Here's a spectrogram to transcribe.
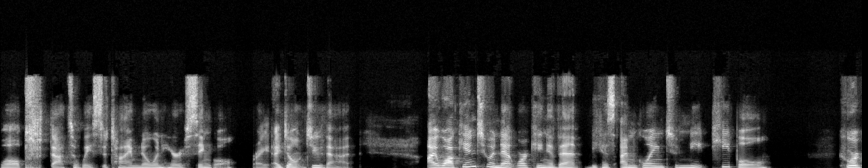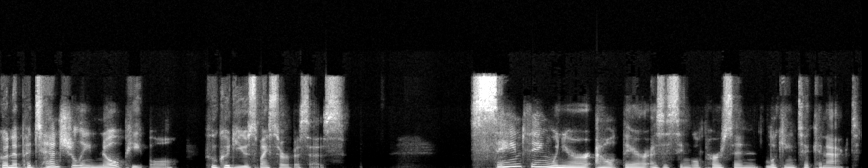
well, pff, that's a waste of time. No one here is single, right? I don't do that. I walk into a networking event because I'm going to meet people who are going to potentially know people who could use my services. Same thing when you're out there as a single person looking to connect.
